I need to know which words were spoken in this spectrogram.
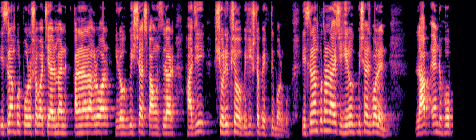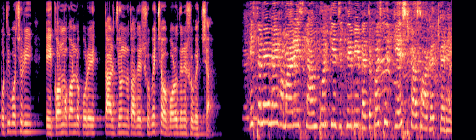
ইসলামপুর পৌরসভার চেয়ারম্যান কানানাল আগরওয়াল হীরক বিশ্বাস কাউন্সিলর হাজি শরীফ সহ বিশিষ্ট ব্যক্তিবর্গ ইসলাম প্রধান রায়সি হীরক বিশ্বাস বলেন লাভ অ্যান্ড হোপ প্রতি বছরই এই কর্মকাণ্ড করে তার জন্য তাদের শুভেচ্ছা ও বড়দিনের শুভেচ্ছা इस समय मैं हमारे इस्लामपुर के जितने भी उपस्थित गेस्ट का स्वागत करें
